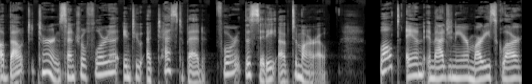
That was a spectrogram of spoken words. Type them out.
about to turn Central Florida into a test bed for the city of tomorrow. Walt and Imagineer Marty Sklar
